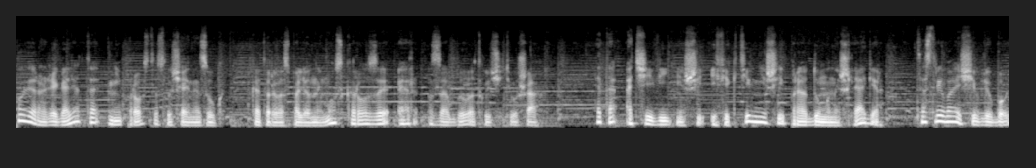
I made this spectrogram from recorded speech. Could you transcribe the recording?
Повера Регалета не просто случайный звук, который воспаленный мозг Розы Р забыл отключить в ушах. Это очевиднейший, эффективнейший продуманный шлягер, застревающий в любой,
